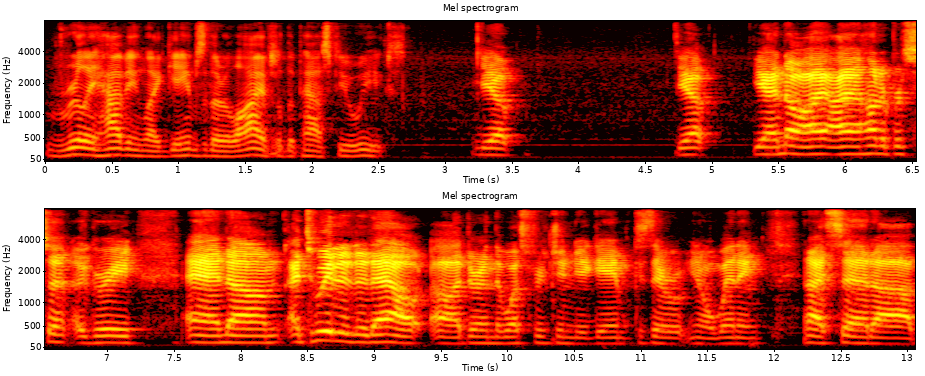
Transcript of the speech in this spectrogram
really having like games of their lives over the past few weeks. Yep. Yep. Yeah, no, I, I 100% agree. And um, I tweeted it out uh, during the West Virginia game because they were, you know, winning. And I said, uh,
